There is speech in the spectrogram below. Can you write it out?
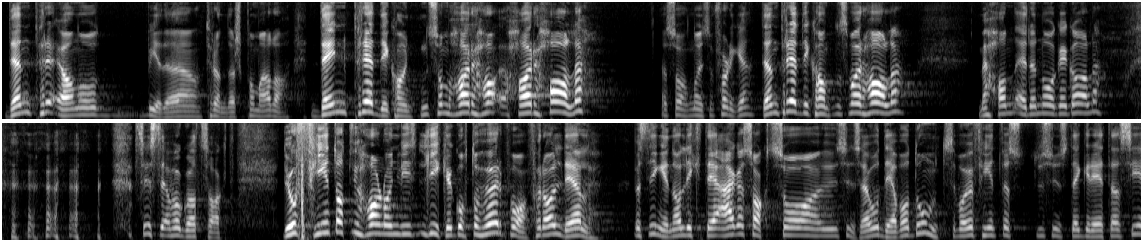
Den ja, nå blir det trøndersk på meg, da. Den predikanten som har, har hale altså noen som følger, Den predikanten som har hale, med han er det noe gale. Syns det var godt sagt. Det er jo fint at vi har noen vi liker godt å høre på, for all del. Hvis ingen har likt det jeg har sagt, så syns jeg jo det var dumt. Det var jo fint hvis du syns det er greit å si.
